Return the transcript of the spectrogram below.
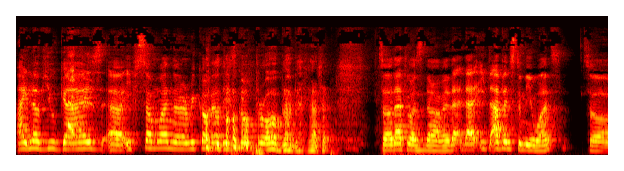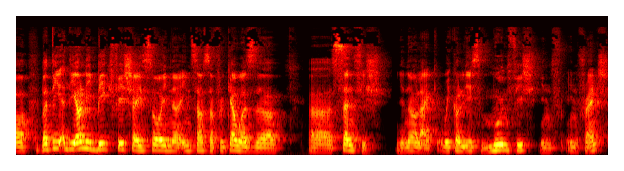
I love you guys. Uh, if someone uh, recover this GoPro, blah, blah, blah. So that was, no, that, that, it happens to me once. So, but the, the only big fish I saw in, uh, in South Africa was, uh, uh, sunfish. You know, like we call this moonfish in, in French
